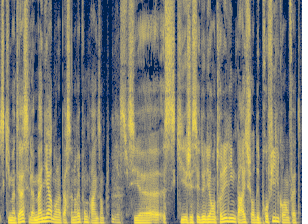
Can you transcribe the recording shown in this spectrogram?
Ce qui m'intéresse, c'est la manière dont la personne répond, par exemple. bien sûr Si, euh, ce qui est- j'essaie de lire entre les lignes, pareil sur des profils, quoi, en fait.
